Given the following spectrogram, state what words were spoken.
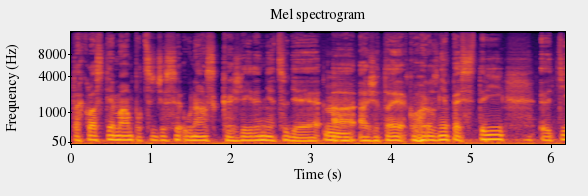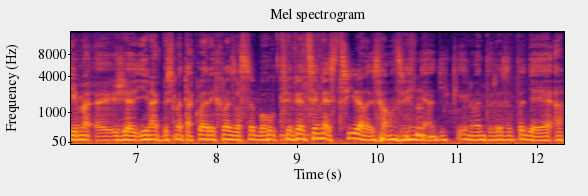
Tak vlastně mám pocit, že se u nás každý den něco děje mm. a, a že to je jako hrozně pestrý eh, tím, eh, že jinak bychom takhle rychle za sebou ty věci nestřídali samozřejmě a díky inventuře se to děje a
